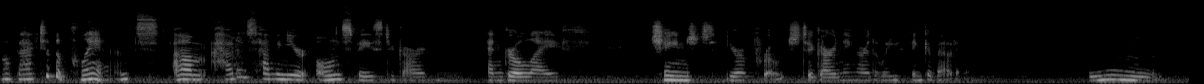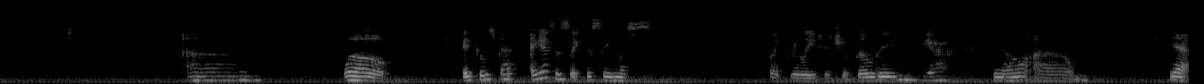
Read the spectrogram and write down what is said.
Well, back to the plants. Um, how does having your own space to garden and grow life changed your approach to gardening or the way you think about it? Mm. Um, well, it goes back. I guess it's like the same as like relationship building. Yeah. You know, um, yeah.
